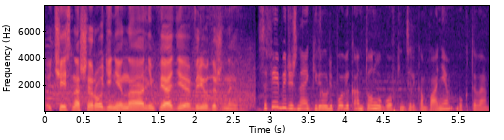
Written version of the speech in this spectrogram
э, честь нашей Родине на Олимпиаде в Рио-де-Жанейро. София Бережная, Кирилл Липовик, Антон Луговкин, телекомпания Бук ТВ.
